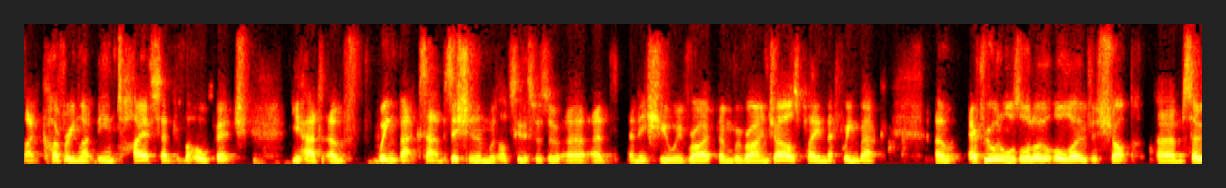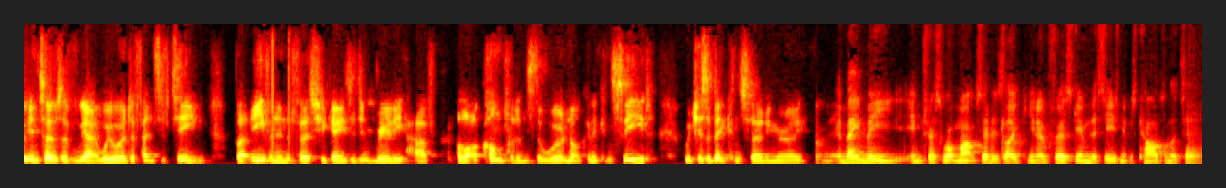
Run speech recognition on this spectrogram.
like covering like the entire centre of the whole pitch. You had a wing backs out of position, and obviously this was a, a, an issue with um, with Ryan Giles playing left wing back. Uh, everyone was all, all over shop. Um, so in terms of yeah, we were a defensive team, but even in the first few games, we didn't really have a lot of confidence that we were not going to concede, which is a bit concerning, really. It made me interested. What Mark said is like you know, first game of the season, it was cards on the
